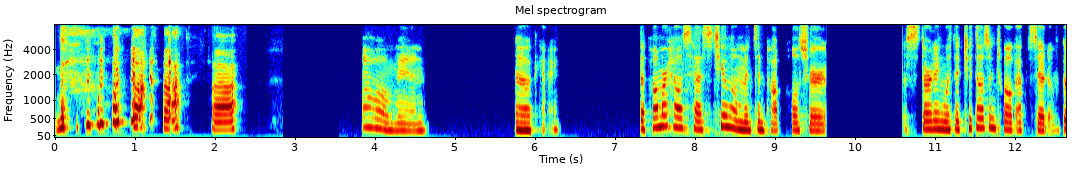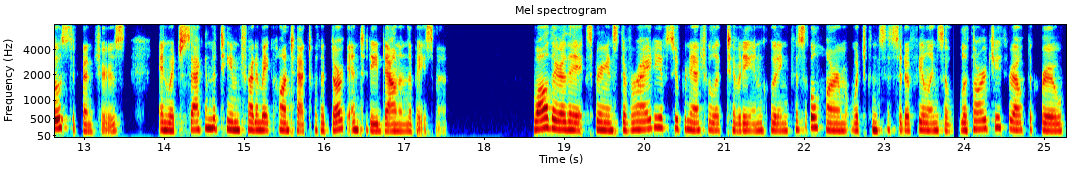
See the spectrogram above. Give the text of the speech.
Oh man. Okay. The Palmer House has two moments in pop culture, starting with a 2012 episode of Ghost Adventures, in which Zak and the team try to make contact with a dark entity down in the basement. While there, they experienced a variety of supernatural activity, including physical harm, which consisted of feelings of lethargy throughout the crew,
